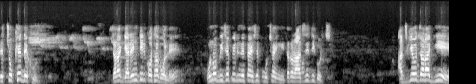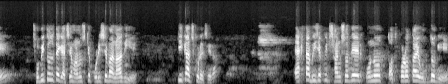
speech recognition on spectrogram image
যে চোখে দেখুন, যারা গ্যারেন্টির কথা বলে, কোনো বিজেপির নেতা এসে পৌঁছায়নি, তারা রাজনীতি করছে। আজকেও যারা গিয়ে ছবি তুলতে গেছে, মানুষকে পরিষেবা না দিয়ে, কি কাজ করেছে এরা? একটা বিজেপির সাংসদের কোনো তৎপরতায় উদ্যোগে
